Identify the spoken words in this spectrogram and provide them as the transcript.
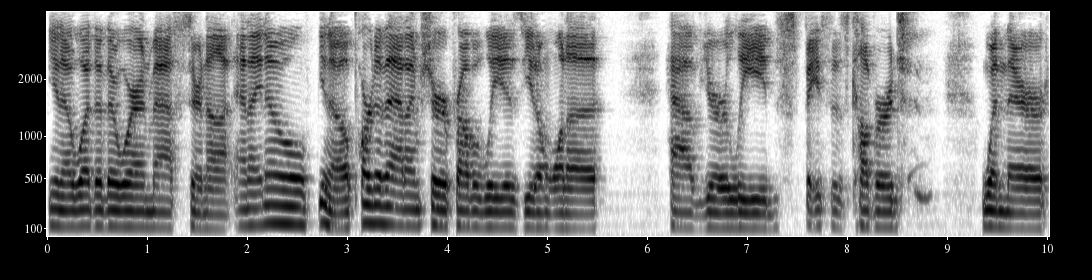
You know, whether they're wearing masks or not. And I know, you know, part of that I'm sure probably is you don't want to have your leads' faces covered when they're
